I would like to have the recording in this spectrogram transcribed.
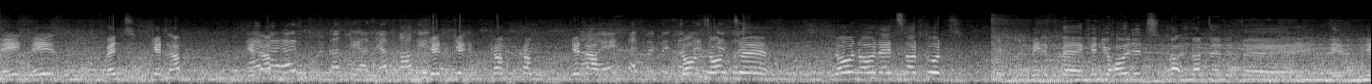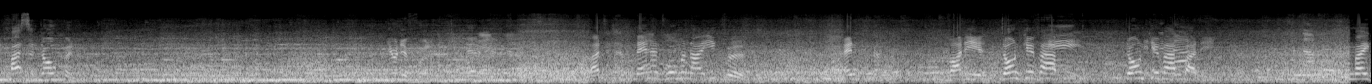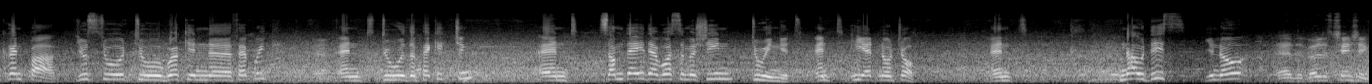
Hey, hey, Brent, get up, get up. Nein, nein, gut, Adrian. Der braucht. Get, get, come, come, get up. Nein, das wird mit Don't, don't, uh, no, no, that's not good. Uh, can you hold it? Not, not it, it, it mustn't open. Beautiful. But men and women are equal. And, buddy, don't give up. Don't give up, buddy. My grandpa used to, to work in uh, fabric and do the packaging. And someday there was a machine doing it, and he had no job. And now this, you know. Yeah, the world is changing.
